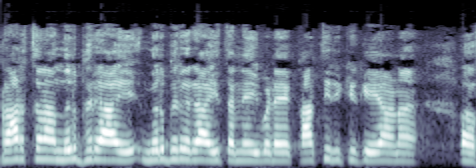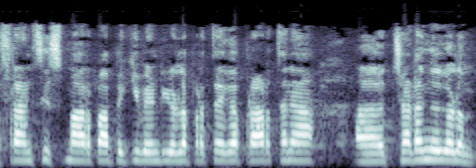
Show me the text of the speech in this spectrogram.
പ്രാർത്ഥന നിർഭരായി നിർഭരരായി തന്നെ ഇവിടെ കാത്തിരിക്കുകയാണ്. ഫ്രാൻസിസ് മാർപ്പാപ്പയ്ക്ക് വേണ്ടിയുള്ള പ്രത്യേക പ്രാർത്ഥന ചടങ്ങുകളും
